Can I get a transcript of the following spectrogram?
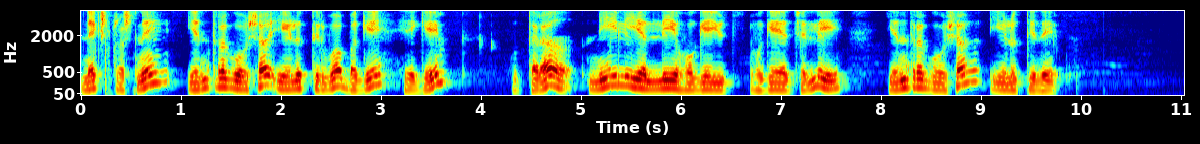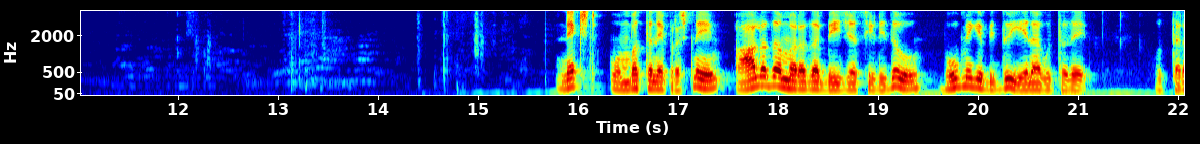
ನೆಕ್ಸ್ಟ್ ಪ್ರಶ್ನೆ, ಯಂತ್ರಘೋಷ ಏಳುತ್ತಿರುವ ಬಗೆ ಹೇಗೆ? ಉತ್ತರ, ನೀಲಿಯಲ್ಲಿ ಹೊಗೆಯು ಹೊಗೆಯ ಚೆಲ್ಲಿ ಯಂತ್ರಘೋಷ ಏಳುತ್ತಿದೆ. ನೆಕ್ಸ್ಟ್ ಒಂಬತ್ತನೇ ಪ್ರಶ್ನೆ, ಆಲದ ಮರದ ಬೀಜ ಸಿಡಿದು ಭೂಮಿಗೆ ಬಿದ್ದು ಏನಾಗುತ್ತದೆ? ಉತ್ತರ,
